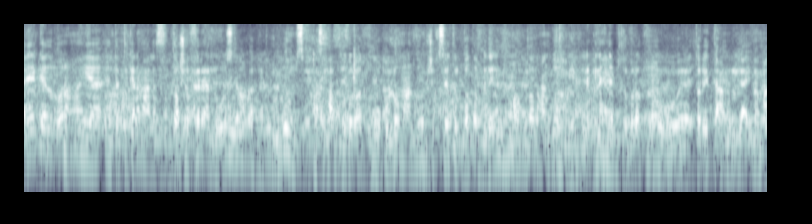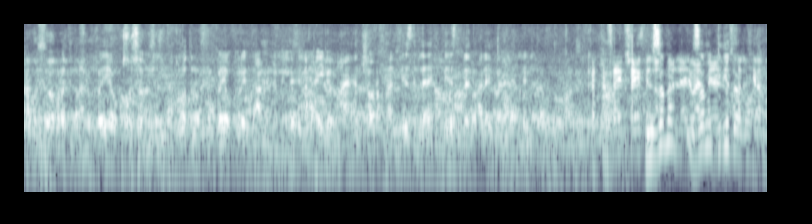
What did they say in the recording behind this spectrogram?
ايا كان القرعة هي أنت بتتكلم على 16 فرقة اللي وصلوا كلهم أصحاب قدرات وكلهم عندهم شخصية البطل بدليل انهم أبطال عندهم يعني. لكن إحنا بخبراتنا وطريقة تعامل اللعيبة مع المباريات الأفريقية وخصوصا البطولات الأفريقية وطريقة تعامل اللعيبة معاها إن شاء الله الرحمن بإذن الله بإذن الله تعالى يبقى لنا الاولويه كابتن سيد شايف نظام- إن الأهلي النظام واقف الجديد. الأخيرة من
